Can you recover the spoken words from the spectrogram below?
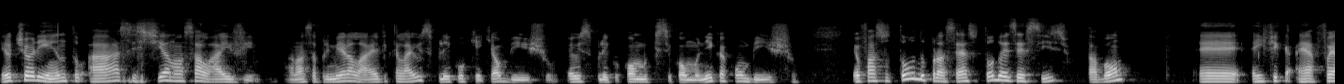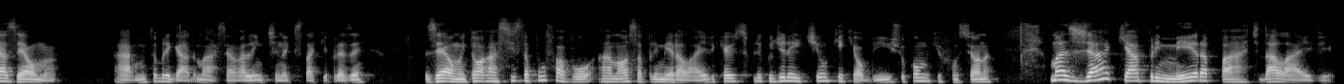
eu te oriento a assistir a nossa live, a nossa primeira live, que lá eu explico o que, que é o bicho, eu explico como que se comunica com o bicho, eu faço todo o processo, todo o exercício, tá bom? É, aí fica, é, foi a Zelma. Ah, muito obrigado, Márcia, Valentina que está aqui presente. Zelma, então assista, por favor, a nossa primeira live, que eu explico direitinho o que é o bicho, como que funciona. Mas já que a primeira parte da live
